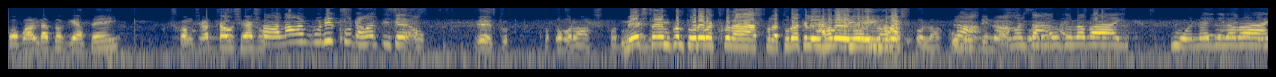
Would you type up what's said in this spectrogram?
কপালটা তো গেছেই। সংসারটাও শেষ আমার বুড়ি খুঁটা হতিছে এ কত বড় হাসপাতাল নেক্সট টাইম কল তোরে বাদ করে আসপলা তোরা খেলে এইভাবে এইভাবে হাসপাতাল না কোনোদিনও আমার জানো দুলা ভাই মনে দুলা ভাই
